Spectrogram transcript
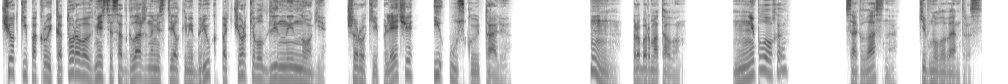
четкий покрой которого вместе с отглаженными стрелками брюк подчеркивал длинные ноги, широкие плечи и узкую талию. «Хм», — пробормотал он. «Неплохо». «Согласна», — кивнула Вентрос.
